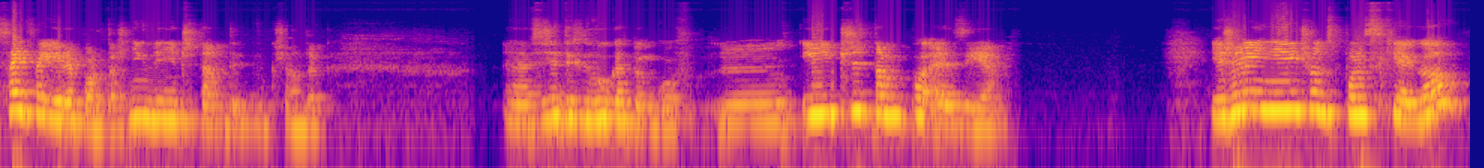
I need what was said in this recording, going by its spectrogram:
Sci-fi i reportaż. Nigdy nie czytałam tych dwóch książek. E, W sensie tych dwóch gatunków. Mm, I czytam poezję. Jeżeli nie licząc polskiego,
